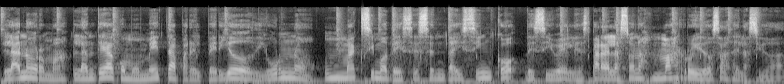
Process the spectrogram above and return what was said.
La norma plantea como meta para el periodo diurno un máximo de 65 decibeles para las zonas más ruidosas de la ciudad.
